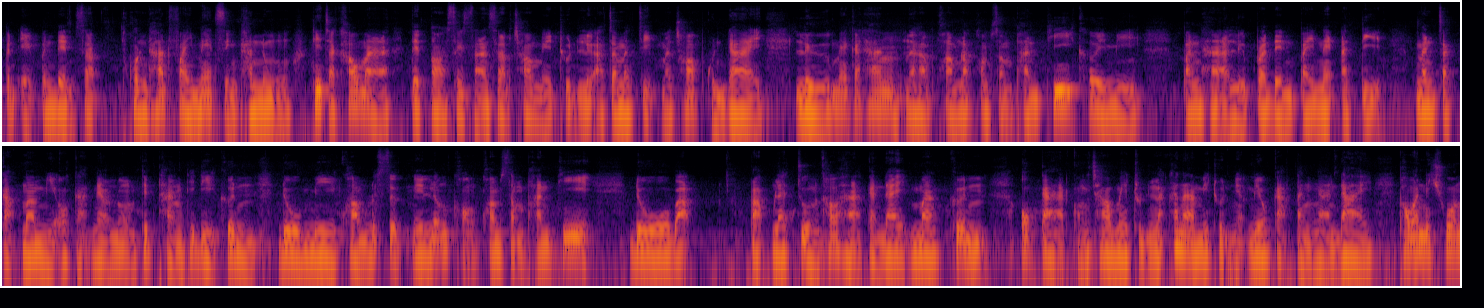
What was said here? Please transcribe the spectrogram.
เป็นเอกเป็นเด่นสำหรับคนธาตุไฟเมษสิงห์ธนูที่จะเข้ามาติดต่อสื่อสารสำหรับชาวเมถุนหรืออาจจะมาจีบมาชอบคุณได้ หรือแม้กระทั่งนะครับความรักความสัมพันธ์ที่เคยมีปัญหาหรือประเด็นไปในอดีต มันจะกลับมามีโอกาสแนวโน้มทิศทางที่ดีขึ้น ดูมีความรู้สึกในเรื่องของความสัมพันธ์ที่ดูแบบปรับและจูนเข้าหากันได้มากขึ้น โอกาสของชาวเมถุนลัคนามิถุนเนี่ยมีโอกาสแต่งงานได้ เพราะว่าในช่วง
